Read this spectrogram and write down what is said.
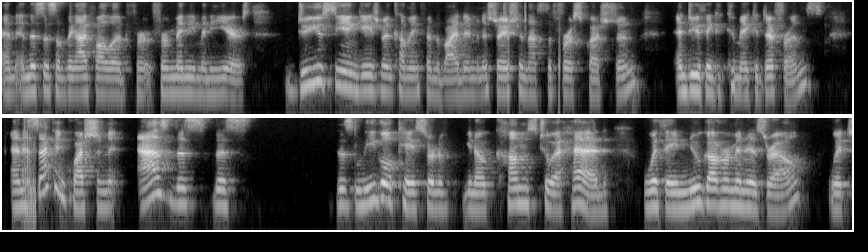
and, and this is something I followed for, for many, many years. Do you see engagement coming from the Biden administration? That's the first question. And do you think it can make a difference? And the second question, as this, this this legal case sort of you know comes to a head with a new government in Israel, which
